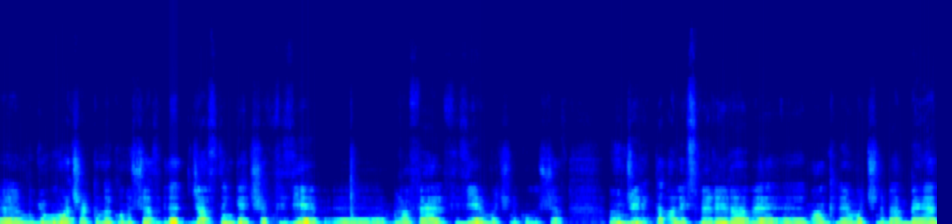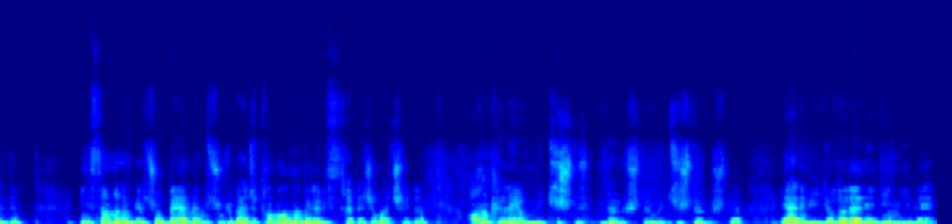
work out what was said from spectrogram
Ee, bugün bu maç hakkında konuşacağız. Bir de Justin Gaethje Fiziev, e, Rafael Fiziev maçını konuşacağız. Öncelikle Alex Pereira ve e, Anklev maçını ben beğendim. İnsanların birçoğu beğenmemiş çünkü bence tam anlamıyla bir strateji maçıydı. Anklev müthiş dö- dövüştü, müthiş dövüştü. Yani videoda da dediğim gibi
